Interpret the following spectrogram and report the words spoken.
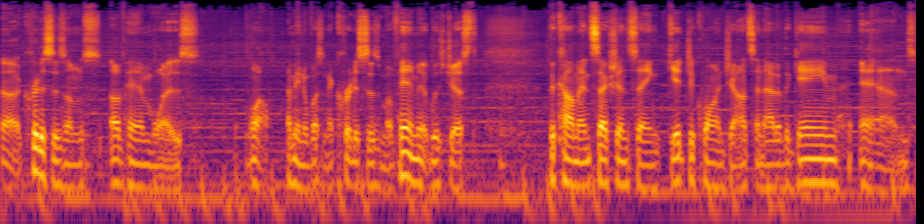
uh, criticisms of him was well, I mean, it wasn't a criticism of him, it was just the comment section saying, get Jaquan Johnson out of the game and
